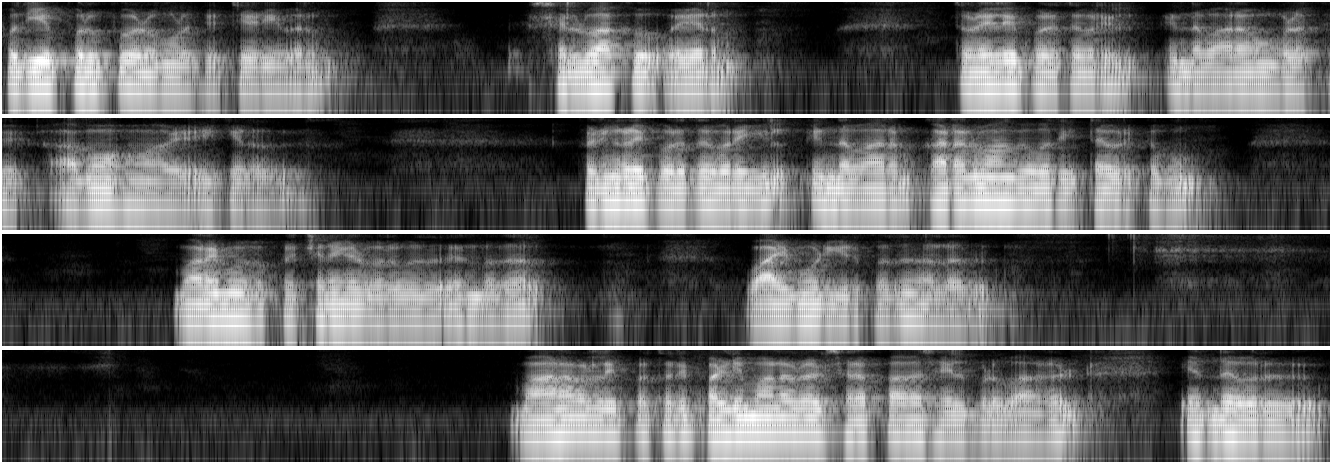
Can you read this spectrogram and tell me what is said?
புதிய பொறுப்புகள் உங்களுக்கு தேடி வரும். செல்வாக்கு உயரும். தொழிலை பொறுத்தவரையில் இந்த வாரம் உங்களுக்கு அமோகமாக இருக்கிறது. பெண்களை பொறுத்தவரையில் இந்த வாரம் கடன் வாங்குவதை தவிர்க்கவும் மறைமுக பிரச்சனைகள் வருவது என்பதால் வாய்மூடி இருப்பது நல்லது. மாணவர்களை பொறுத்தவரை பள்ளி மாணவர்கள் சிறப்பாக செயல்படுவார்கள். எந்த ஒரு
